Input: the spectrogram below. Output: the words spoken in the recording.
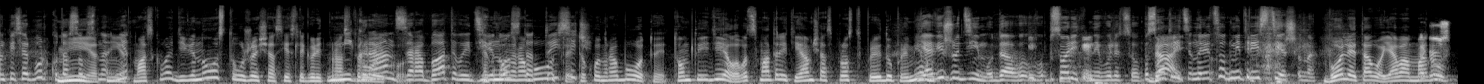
Санкт-Петербург, куда, нет, собственно... Нет, нет, Москва 90 уже сейчас, если говорить про Мигрант стройку. зарабатывает 90 так он работает, тысяч? Так он работает, в том-то и дело. Вот смотрите, я вам сейчас просто приведу пример. Я вижу Диму, да, вы, вы посмотрите на его лицо. Посмотрите да. на лицо Дмитрия Стешина. Более того, я вам могу... Русские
